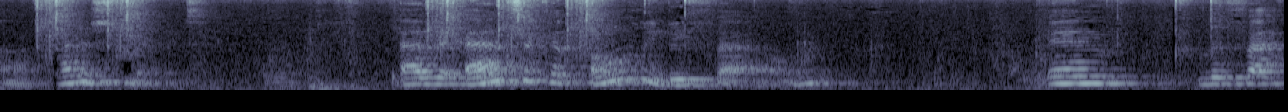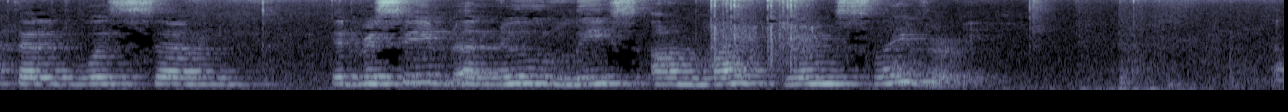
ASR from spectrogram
uh, punishment? And the answer can only be found in the fact that it was um, it received a new lease on life during slavery. Uh,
